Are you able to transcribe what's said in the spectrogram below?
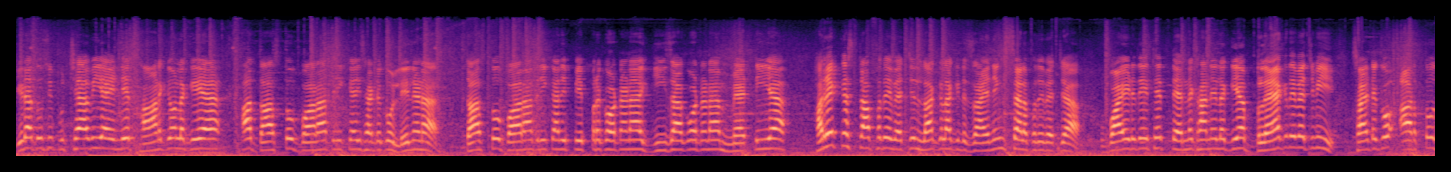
ਜਿਹੜਾ ਤੁਸੀਂ ਪੁੱਛਿਆ ਵੀ ਆ, ਇੰਨੇ ਥਾਨ ਕਿਉਂ ਲੱਗੇ ਆ? ਆ 10 ਤੋਂ 12 ਤਰੀਕਿਆਂ ਦੀ ਸਾਡੇ ਕੋਲ ਲੈ ਲੈਣਾ। 10 ਤੋਂ 12 ਤਰੀਕਾਂ ਦੀ ਪੇਪਰ ਕਾਟਨ ਆ, ਗੀਜ਼ਾ ਕਾਟਨ ਆ, ਮੈਟੀ ਆ ਹਰ ਇੱਕ ਸਟੱਫ ਦੇ ਵਿੱਚ ਅਲੱਗ-ਅਲੱਗ ਡਿਜ਼ਾਈਨਿੰਗ ਸੈਲਫ ਦੇ ਵਿੱਚ ਆ। ਵਾਈਟ ਦੇ ਇੱਥੇ ਤਿੰਨ ਖਾਨੇ ਲੱਗੇ ਆ। ਬਲੈਕ ਦੇ ਵਿੱਚ ਵੀ ਸਾਡੇ ਕੋਲ 8 ਤੋਂ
